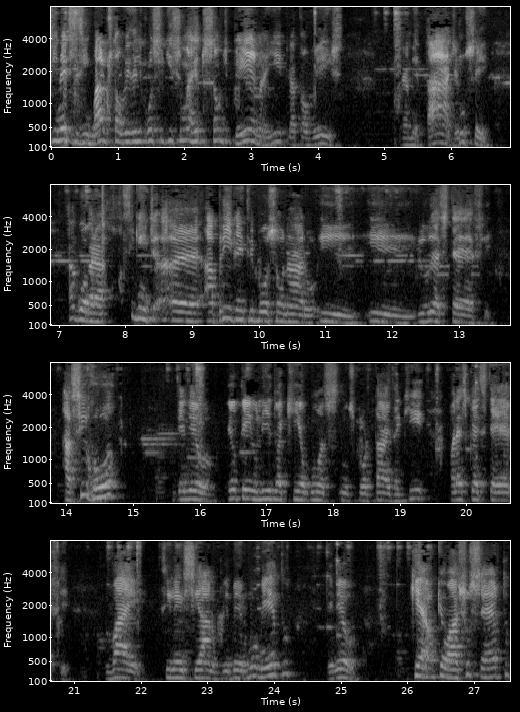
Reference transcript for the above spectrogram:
E nesses embargos, talvez ele conseguisse uma redução de pena aí, para talvez a metade, não sei. Agora, é o seguinte, é, a briga entre Bolsonaro e, e, e o STF acirrou, entendeu? Eu tenho lido aqui algumas nos portais aqui, parece que o STF vai silenciar no primeiro momento, entendeu? Que é o que eu acho certo.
